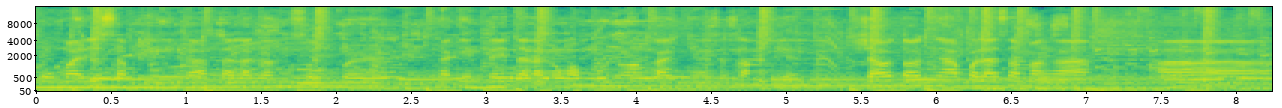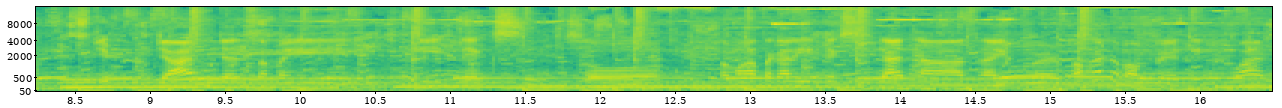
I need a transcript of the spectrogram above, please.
umalis sa pila. Talagang super naghintay talagang mapuno ang kanya sasakyan. Shoutout nga pala sa mga ah, jeep dyan, dyan sa may Litex. So, sa mga taga Litex dyan na driver, baka naman pwedeng one.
